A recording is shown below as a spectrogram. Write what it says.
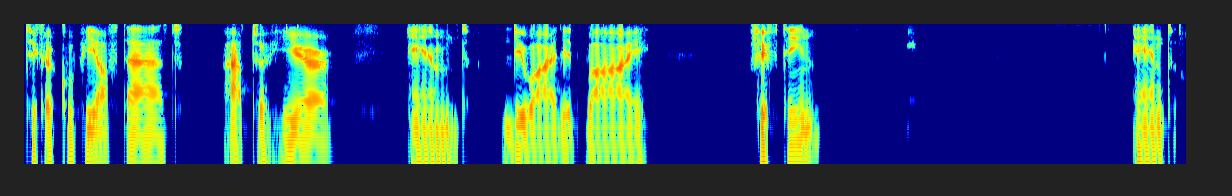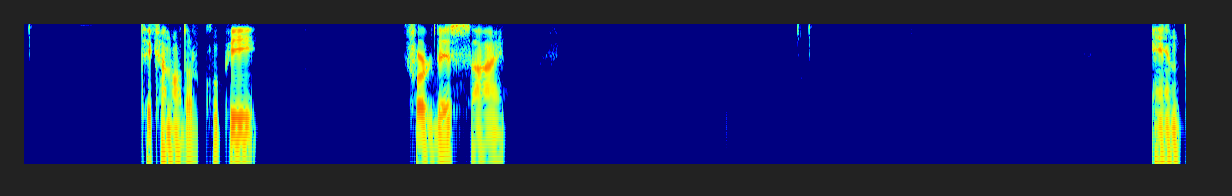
Take a copy of that up to here and divide it by 15 and take another copy for this side. And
